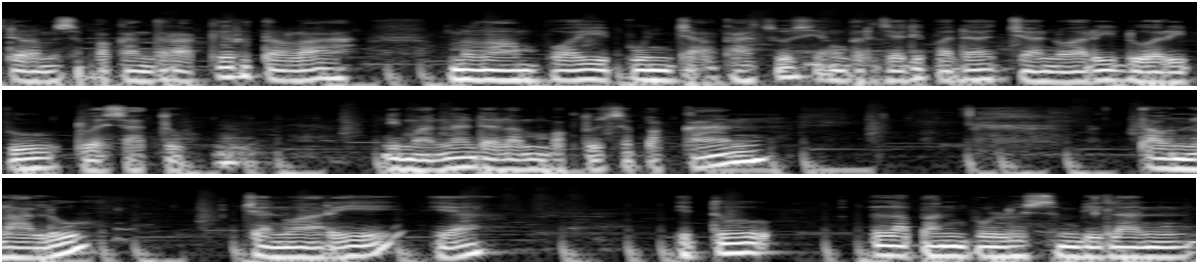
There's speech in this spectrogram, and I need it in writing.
dalam sepekan terakhir telah melampaui puncak kasus yang terjadi pada Januari 2021 di mana dalam waktu sepekan tahun lalu Januari ya itu 89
